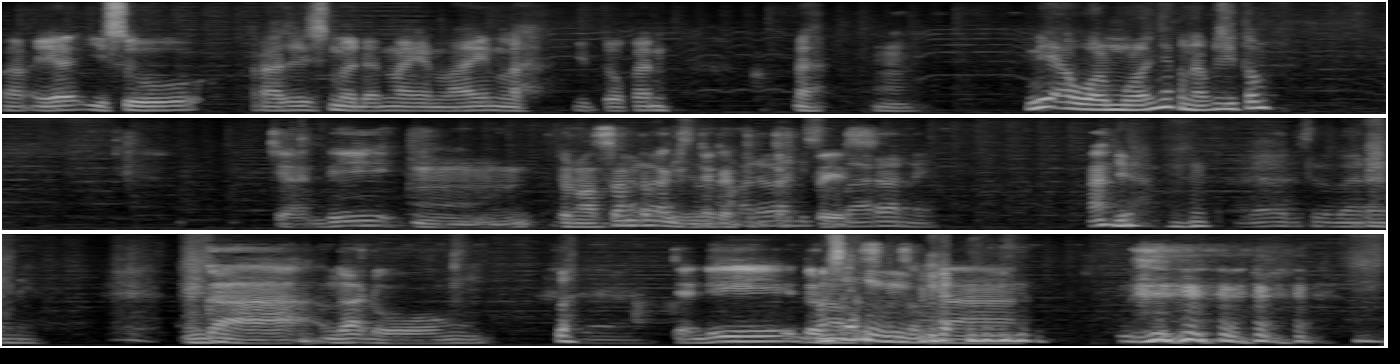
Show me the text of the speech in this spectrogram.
eh, ya isu rasisme dan lain-lain lah gitu kan nah Hmm. ini awal mulanya kenapa sih Tom Jadi hmm, Donaldson kan lagi jaga habis base. lebaran ya Hah? Ya. padahal habis lebaran ya Enggak, enggak dong. Ya. Jadi Donaldson sama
